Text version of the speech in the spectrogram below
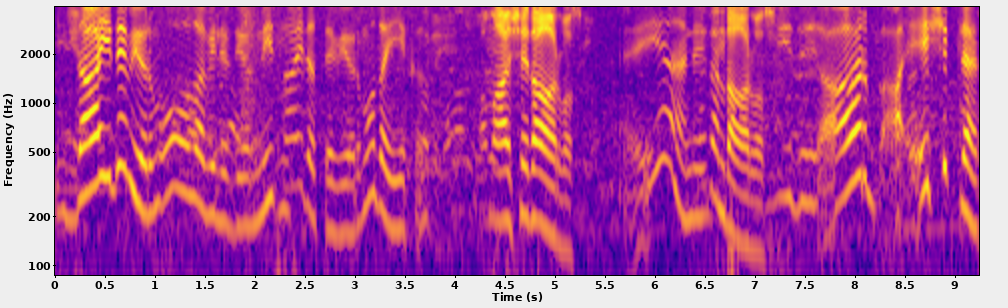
diyorsun. Daha iyi demiyorum. O olabilir diyorum. Nisa'yı da seviyorum. O da iyi kız. Ama Ayşe daha ağır basıyor. Yani Neden daha ağır basıyor? ağır eşitler.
